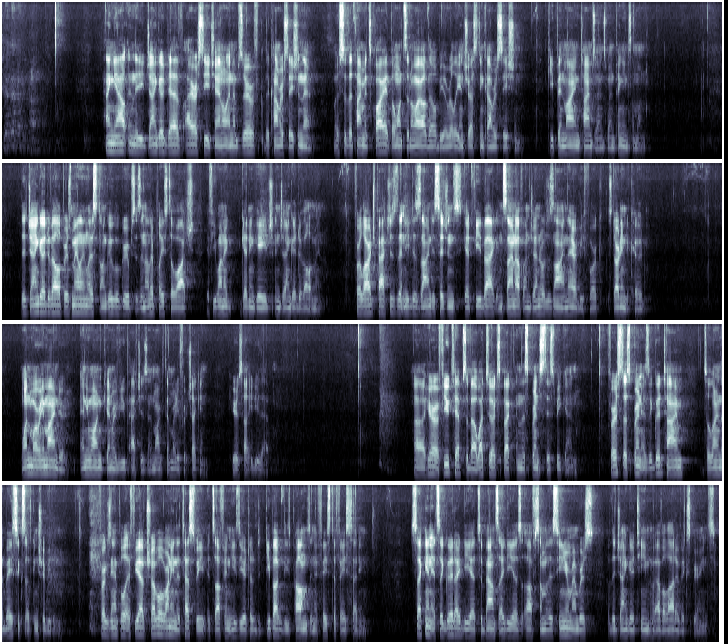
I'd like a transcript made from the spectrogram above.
Hang out in the Django Dev IRC channel and observe the conversation there. Most of the time it's quiet, but once in a while there'll be a really interesting conversation. Keep in mind time zones when pinging someone. The Django developers mailing list on Google Groups is another place to watch if you want to get engaged in Django development. For large patches that need design decisions, get feedback and sign off on general design there before starting to code. One more reminder, anyone can review patches and mark them ready for check-in. Here's how you do that. Uh, here are a few tips about what to expect in the sprints this weekend. First, a sprint is a good time to learn the basics of contributing. For example, if you have trouble running the test suite, it's often easier to debug these problems in a face-to-face -face setting. Second, it's a good idea to bounce ideas off some of the senior members of the Django team who have a lot of experience.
